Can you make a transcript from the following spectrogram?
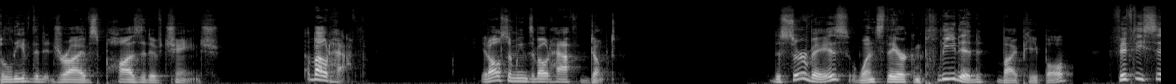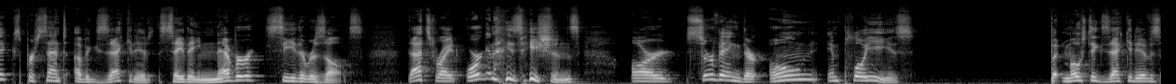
believe that it drives positive change. About half. It also means about half don't. The surveys, once they are completed by people, 56% of executives say they never see the results. That's right, organizations are surveying their own employees, but most executives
